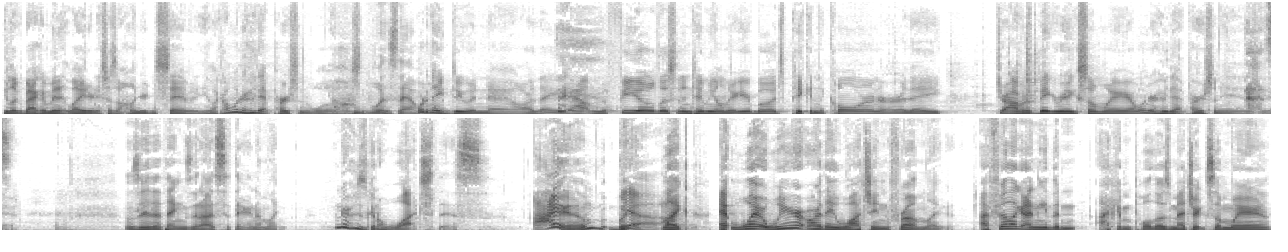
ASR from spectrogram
you look back a minute later and it says 107, and you're like, I wonder who that person was. Who was that? What are they doing now? Are they out in the field listening to me on their earbuds, picking the corn, or are they driving a big rig somewhere? I wonder who that person is. you know? Those are the things that I sit there and I'm like, I wonder who's gonna watch this. I am, but Yeah, I- like, at where where are they watching from? Like, I feel like I need the I can pull those metrics somewhere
